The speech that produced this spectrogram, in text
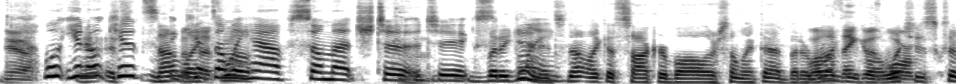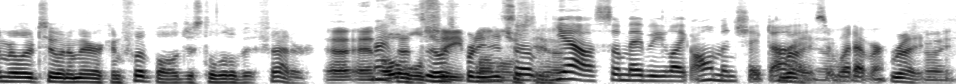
Yeah, Well, you Yeah, know, it's kids not like- kids only well- have so much to to explain. But again, it's not like a soccer ball or something like that, but a Well, I rugby think ball, more- which is similar to an American football, just a little bit fatter. uh, an Right. oval So it was shape. pretty almost, so yeah. so maybe like almond shaped eyes Right. or whatever. Right. Right.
